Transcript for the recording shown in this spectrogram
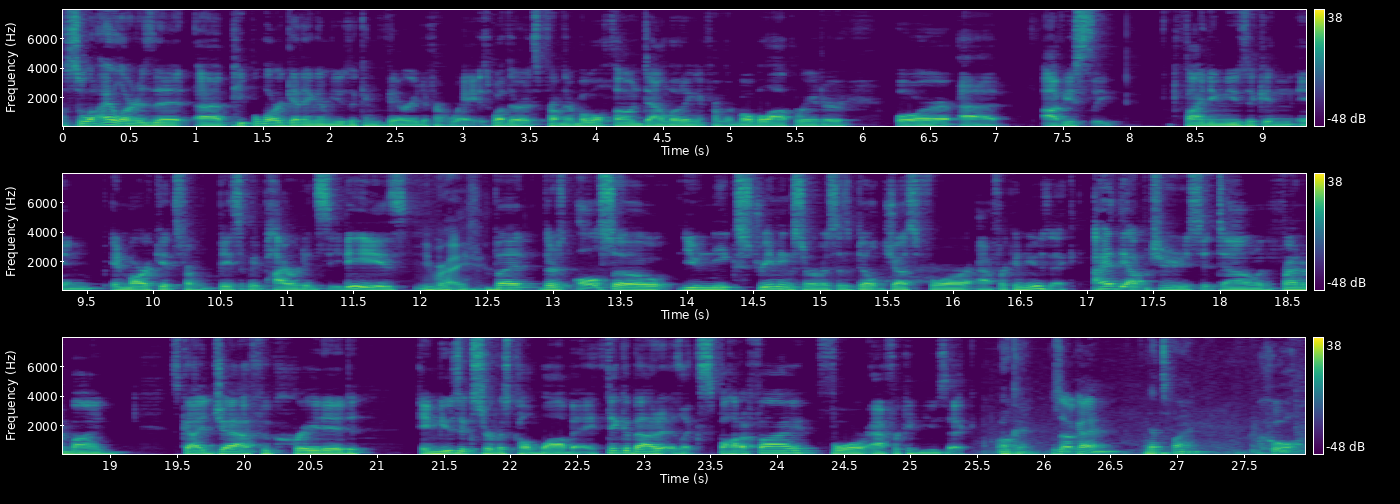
So what I learned is that uh, people are getting their music in very different ways, whether it's from their mobile phone, downloading it from their mobile operator, or uh, obviously finding music in, in in markets from basically pirated CDs. Right. But there's also unique streaming services built just for African music. I had the opportunity to sit down with a friend of mine, this guy Jeff, who created a music service called Wabe. Think about it as like Spotify for African music. Okay, Is that okay? that's fine. Cool.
